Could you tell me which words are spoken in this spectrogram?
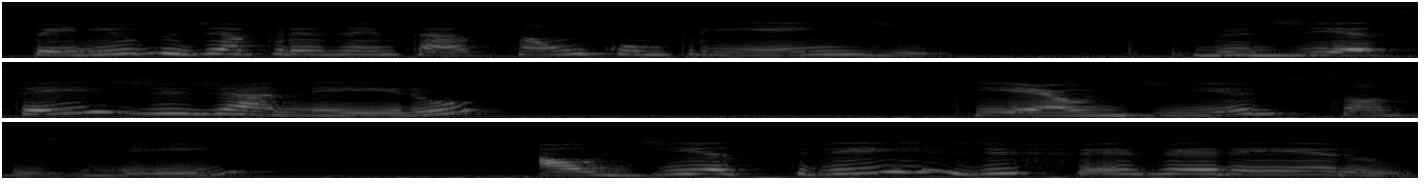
O período de apresentação compreende do dia 6 de janeiro, que é o dia de Santos Reis, ao dia 3 de fevereiro,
